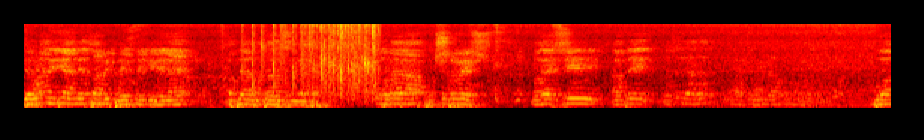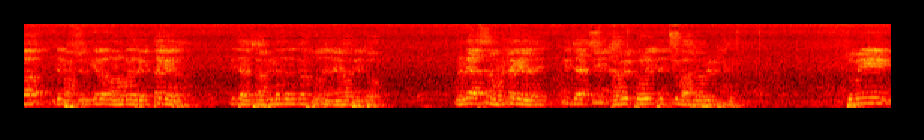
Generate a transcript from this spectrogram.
तेवढा निधी आणण्याचा आम्ही प्रयत्न केलेला आहे आपल्या मतदारसंघाचा. होणारा पक्षप्रवेश. मगाशी आपले बुवा जे भाषण केलं मनोबल व्यक्त केलं की त्यांचं अभिनंदन करतो धन्यवाद देतो. म्हणजे असं म्हटलं गेलंय की ज्याची खावी पोळी त्याची वाजवावी ठाई. तुम्ही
